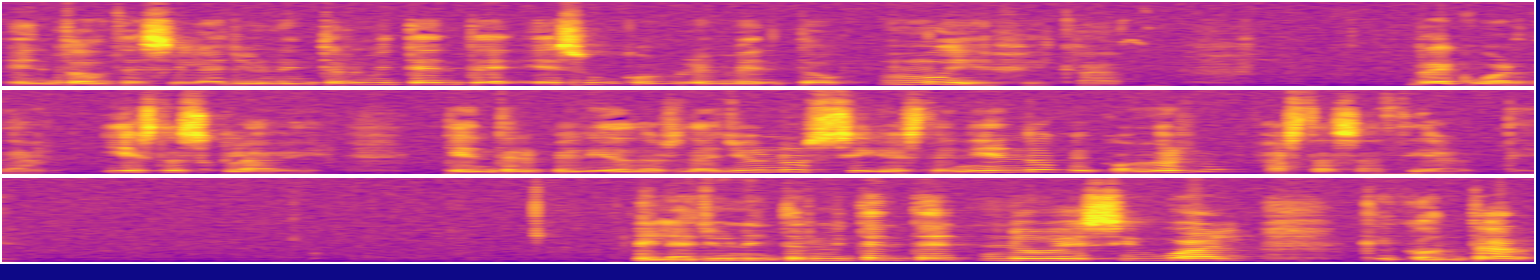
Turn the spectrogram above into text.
entonces el ayuno intermitente es un complemento muy eficaz. Recuerda, y esto es clave, que entre periodos de ayuno sigues teniendo que comer hasta saciarte. El ayuno intermitente no es igual que contar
